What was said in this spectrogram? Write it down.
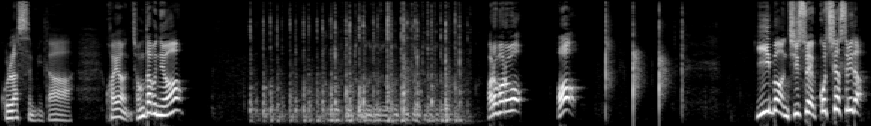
골랐습니다. 과연 정답은요? 바로바로 바로, 어? 2번 지수의 꽃이었습니다.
